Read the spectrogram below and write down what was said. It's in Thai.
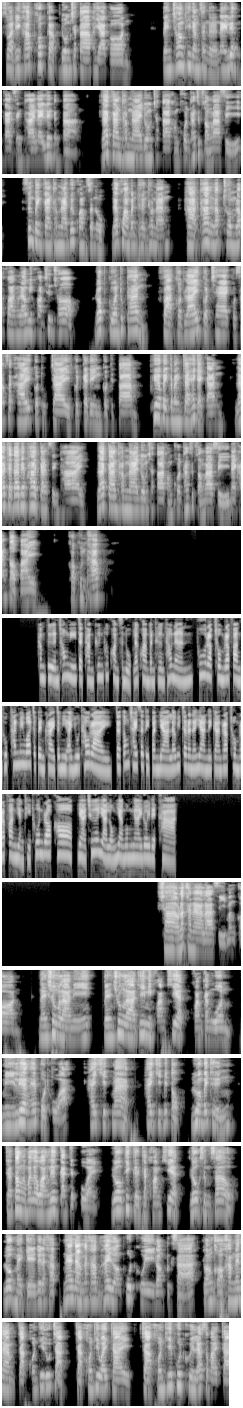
สวัสดีครับ พบกับดวงชะตาพยากรณ์ เป็นช่องที่นำเสนอในเรื่องของการเสี่ยงทายในเรื่องต่างๆ และการทำนายดวงชะตาของคนทั้ง 12 ราศีซึ่งเป็นการทำนายเพื่อความสนุกและความบันเทิงเท่านั้น หากท่านรับชมรับฟังแล้วมีความชื่นชอบ รบกวนทุกท่าน ฝากกดไลค์กดแชร์ กด Subscribe กดถูกใจ กดกระดิ่ง กดติดตาม เพื่อเป็นกำลังใจให้แก่กัน และจะได้ไม่พลาดการเสี่ยงทาย และการทำนายดวงชะตาของคนทั้ง 12 ราศีในครั้งต่อไป ขอบคุณครับ คำเตือนช่องนี้จะทำขึ้นเพื่อความสนุกและความบันเทิงเท่านั้น ผู้รับชมรับฟังทุกท่านไม่ว่าจะเป็นใครจะมีอายุเท่าไหร่จะต้องใช้สติปัญญาและวิจารณญาณในการรับชมรับฟังอย่างถี่ถ้วนรอบคอบ อย่าเชื่ออย่าหลงอย่างงมงายโดยเด็ดขาด ชาวลัคนาราศีมังกร ในช่วงเวลานี้เป็นช่วงเวลาที่มีความเครียด ความกังวล มีเรื่องให้ปวดหัว ให้คิดมาก ให้คิดไม่ตก รวมไปถึง จะต้องระมัดระวังเรื่องการเจ็บป่วย โรคที่เกิดจากความเครียด โรคซึมเศร้า โรคไมเกรนด้วยนะครับ แนะนำนะครับให้ลองพูดคุย ลองปรึกษา ลองขอคำแนะนำจากคนที่รู้จัก จากคนที่ไว้ใจ จากคนที่พูดคุยแล้วสบายใจ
